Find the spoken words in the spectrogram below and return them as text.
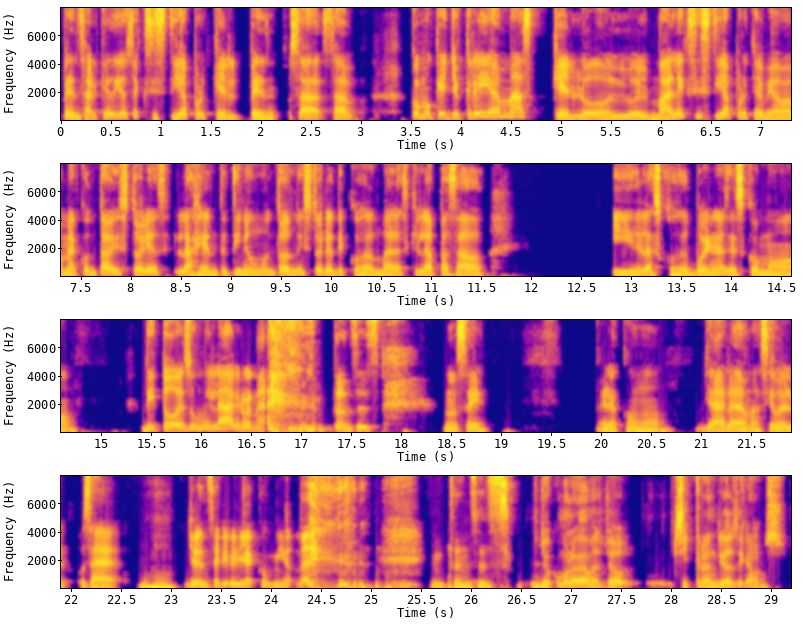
pensar que Dios existía porque, el, o sea, como que yo creía más que lo, lo, el mal existía porque mi mamá me ha contado historias, la gente tiene un montón de historias de cosas malas que le ha pasado y de las cosas buenas es como, di todo es un milagro, ¿no? Entonces, no sé, era como, ya era demasiado, o sea, yo en serio vivía con miedo. Entonces. Yo como lo veo, yo sí creo en Dios, digamos.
